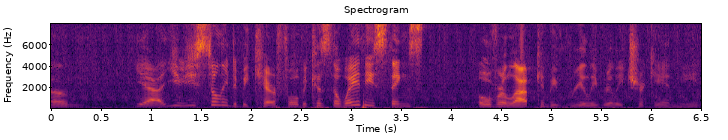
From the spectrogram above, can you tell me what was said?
Um, yeah, you, you still need to be careful, because the way these things overlap can be really, really tricky and mean.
